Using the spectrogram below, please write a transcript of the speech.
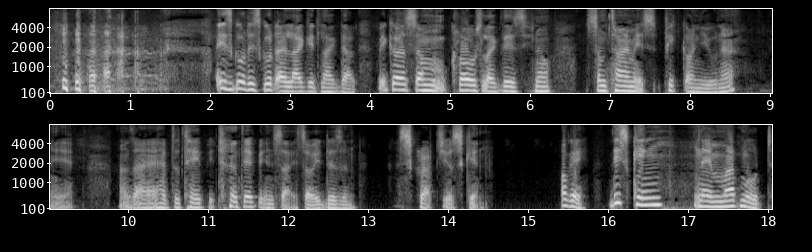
it's good, it's good. I like it like that. Because some clothes like this, you know, sometimes it's pick on you, nah? Yeah. As I have to tape it, tape inside so it doesn't scratch your skin. Okay, this king named Mahmud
